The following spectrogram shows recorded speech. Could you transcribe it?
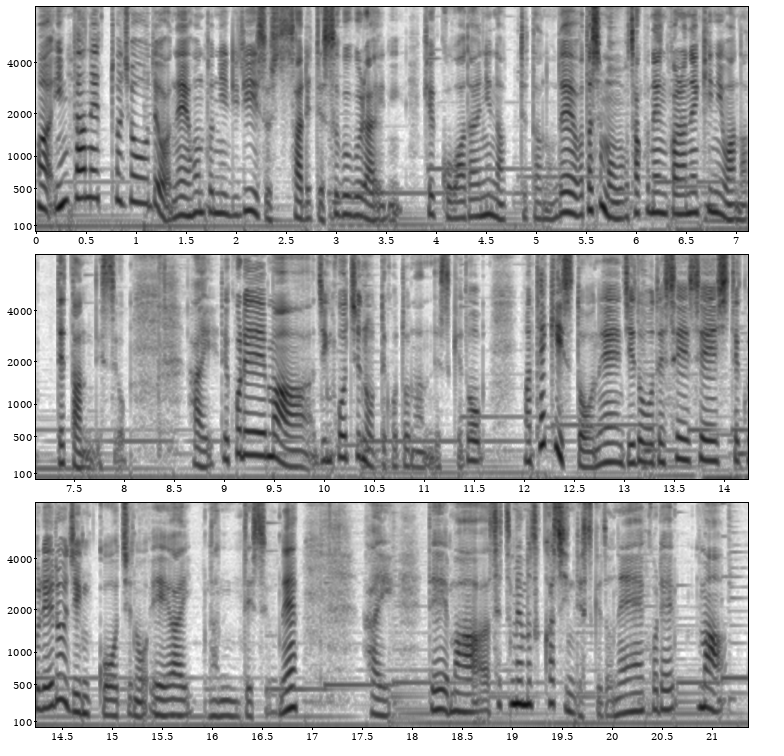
まあ、インターネット上ではね本当にリリースされてすぐぐらいに結構話題になってたので私も昨年からね気にはなってたんですよ。はい、でこれまあ人工知能ってことなんですけど、まあ、テキストをね自動で生成してくれる人工知能 AI なんですよね。はい、でまあ説明難しいんですけどねこれまあ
